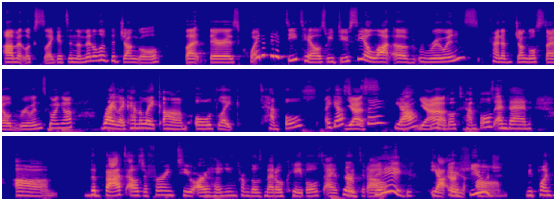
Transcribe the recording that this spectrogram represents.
Um, it looks like it's in the middle of the jungle, but there is quite a bit of details. We do see a lot of ruins, kind of jungle styled ruins going up. Right, like kind of like um old like temples, I guess. Yes. say? Yeah. Yeah. Jungle temples, and then um the bats I was referring to are hanging from those metal cables I have They're pointed out. big. Yeah, They're and, huge. um, we've pointed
